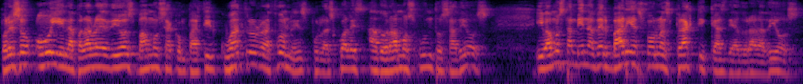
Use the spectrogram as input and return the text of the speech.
Por eso hoy en la palabra de Dios vamos a compartir cuatro razones por las cuales adoramos juntos a Dios. Y vamos también a ver varias formas prácticas de adorar a Dios.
